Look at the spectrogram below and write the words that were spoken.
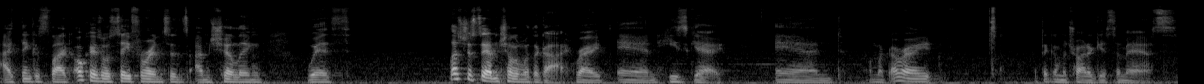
I think it's like okay, so say for instance I'm chilling with, let's just say I'm chilling with a guy, right, and he's gay, and I'm like, all right, I think I'm gonna try to get some ass.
